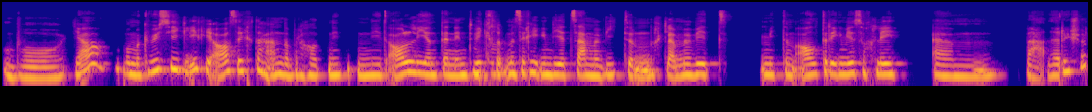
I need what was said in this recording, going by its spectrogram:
wo, ja, wo man gewisse gleiche Ansichten haben, aber halt nicht, nicht alle. Und dann entwickelt Mhm. man sich irgendwie zusammen weiter. Und ich glaube, man wird mit dem Alter irgendwie so ein bisschen ähm, Wählerischer.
